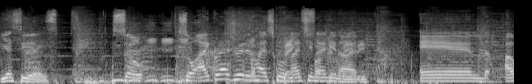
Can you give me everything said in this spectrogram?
Yes, he is. So so I graduated high school in Big fucking 1999, and I,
